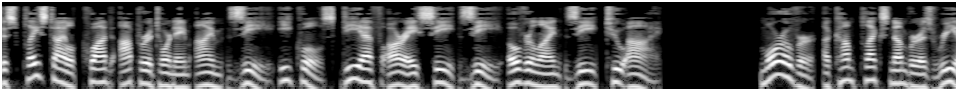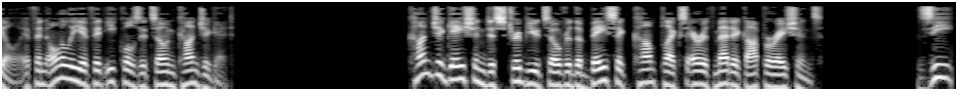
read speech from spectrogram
Display style quad operator name I'm z equals dfrac z overline z two i Moreover, a complex number is real if and only if it equals its own conjugate. Conjugation distributes over the basic complex arithmetic operations z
